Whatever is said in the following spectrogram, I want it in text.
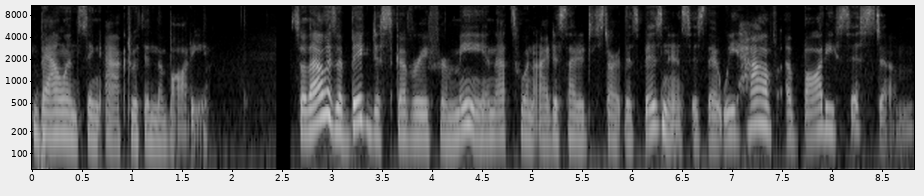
balancing act within the body. So that was a big discovery for me, and that's when I decided to start this business is that we have a body system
